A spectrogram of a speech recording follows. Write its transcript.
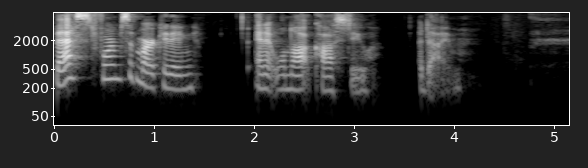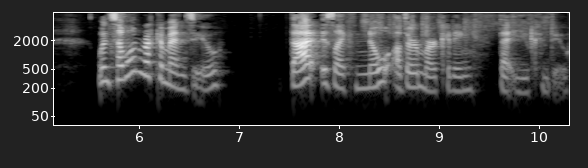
best forms of marketing, and it will not cost you a dime. When someone recommends you, that is like no other marketing that you can do.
